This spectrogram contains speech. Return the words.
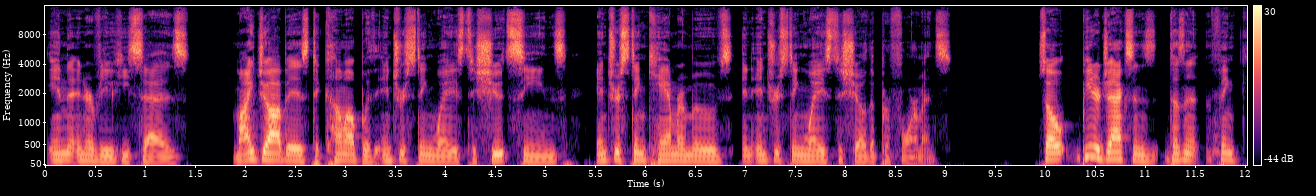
In the interview, he says, My job is to come up with interesting ways to shoot scenes, interesting camera moves, and interesting ways to show the performance. So Peter Jackson doesn't think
